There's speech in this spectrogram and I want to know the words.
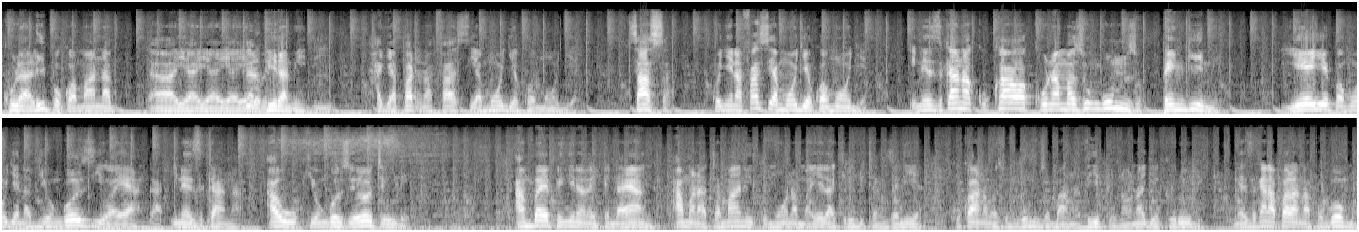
kula alipo kwa maana uh, ya, ya, ya, ya piramidi, Mm. hajapata nafasi ya moja kwa moja. Sasa kwenye nafasi ya moja kwa moja inawezekana kukawa kuna mazungumzo pengine yeye pamoja na viongozi wa yanga inawezekana au kiongozi yoyote ule ambaye pengine anaipenda yanga ama anatamani kumwona mayela akirudi tanzania kukawa na mazungumzo bana vipi unaonaje ukirudi? Inawezekana pale anapogoma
